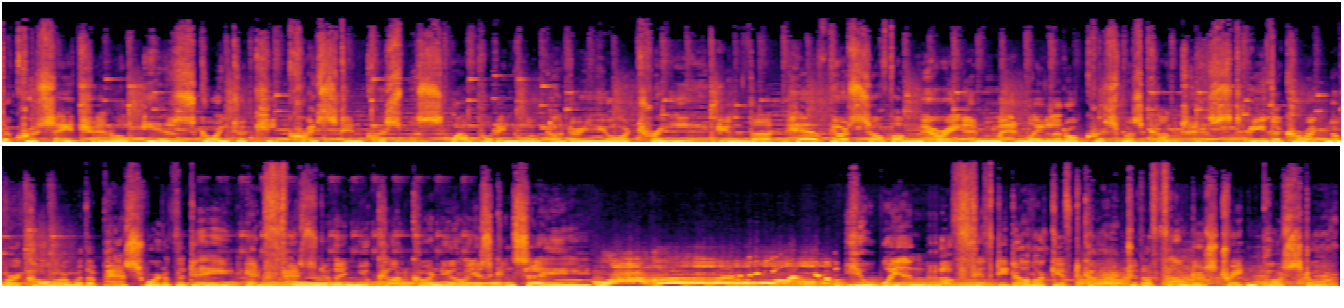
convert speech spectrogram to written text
the Crusade Channel is going to keep Christ in Christmas while putting loot under your tree in the Have Yourself a Merry and Manly Little Christmas contest. Be the correct number caller with a password of the day, and faster than Yukon Cornelius can say, Wahoo! You win a $50 gift card to the Founders Trade and Post store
